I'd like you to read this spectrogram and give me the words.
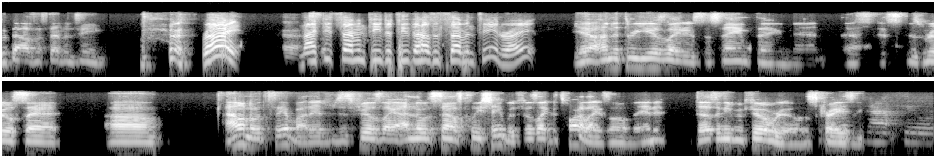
2017. Right. Yeah. 1917 to 2017, right? Yeah, 103 years later, it's the same thing, man. It's, it's, it's real sad. Um, I don't know what to say about it. It just feels like I know it sounds cliche, but it feels like the Twilight Zone, man. It doesn't even feel real. It's crazy. Does not feel real.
